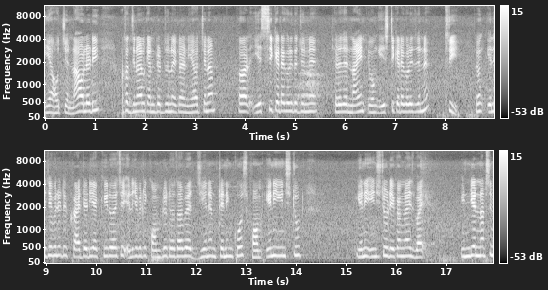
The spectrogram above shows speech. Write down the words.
নেওয়া হচ্ছে না অলরেডি অর্থাৎ জেনারেল ক্যান্ডিডেটের জন্য এখানে নেওয়া হচ্ছে না। আর এসসি ক্যাটাগরিদের জন্য সেটা হচ্ছে নাইন এবং এসটি ক্যাটাগরির জন্য থ্রি এবং এলিজিবিলিটির ক্রাইটেরিয়া কী রয়েছে? এলিজিবিলিটি কমপ্লিট হতে হবে GNM training course from any institute any institute recognise by Indian nursing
